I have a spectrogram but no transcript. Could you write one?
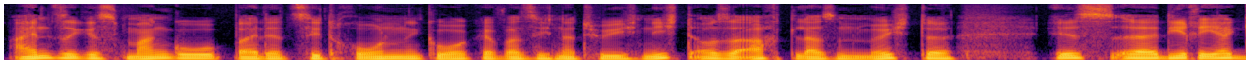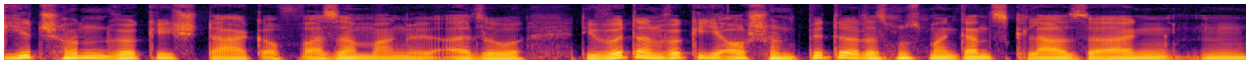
Einziges Mango bei der Zitronengurke, was ich natürlich nicht außer Acht lassen möchte, ist, äh, die reagiert schon wirklich stark auf Wassermangel. Also die wird dann wirklich auch schon bitter, das muss man ganz klar sagen. Hm,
